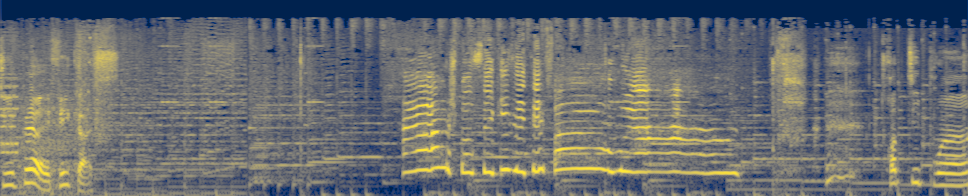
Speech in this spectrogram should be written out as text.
super efficace. Ah, je pensais qu'ils étaient forts. Trois petits points.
